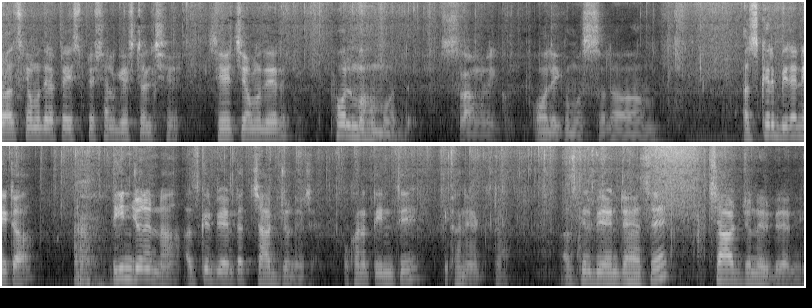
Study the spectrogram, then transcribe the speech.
তো আজকে আমাদের একটা স্পেশাল গেস্ট আছে সে হচ্ছে আমাদের ফল মোহাম্মদ আসসালামু আলাইকুম ওয়ালাইকুম আসসালাম। আজকের বিরিয়ানিটা তিনজনের না আজকের বিরিয়ানিটা চারজনের। ওখানে তিনটে এখানে একটা। আজকের বিরিয়ানিটা হচ্ছে চারজনের বিরিয়ানি।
